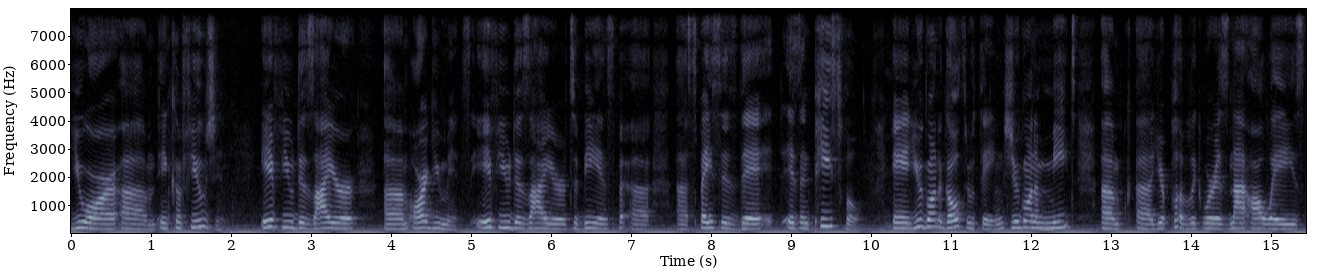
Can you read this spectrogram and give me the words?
you are um, in confusion, if you desire um, arguments, if you desire to be in sp- uh, uh, spaces that isn't peaceful, and you're going to go through things, you're going to meet um, uh, your public where it's not always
